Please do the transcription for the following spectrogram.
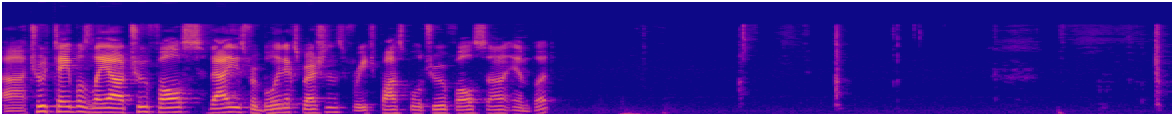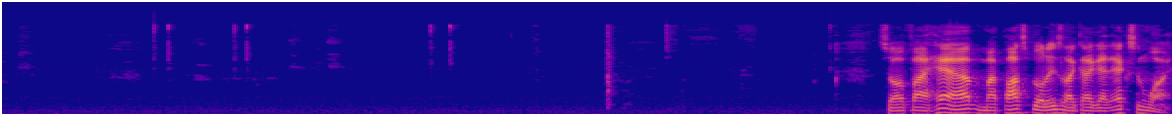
Uh, truth tables lay out true false values for Boolean expressions for each possible true or false uh, input. So if I have my possibilities, like I got x and y,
